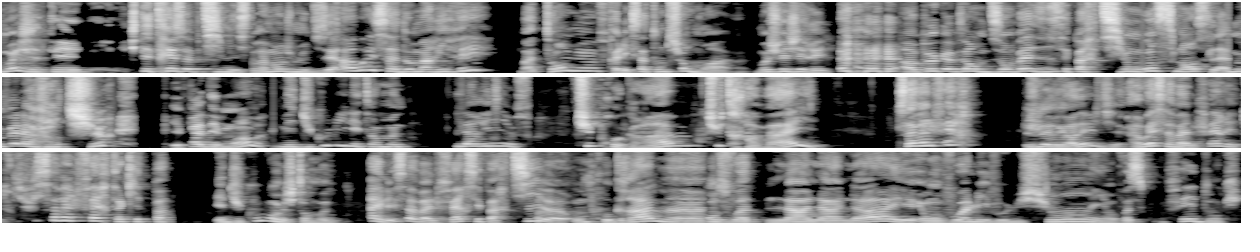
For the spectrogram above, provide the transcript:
moi, j'étais, j'étais très optimiste. Vraiment, je me disais, ah ouais, ça doit m'arriver. Bah tant mieux, fallait que ça tombe sur moi. Moi, je vais gérer. un peu comme ça, en me disant, vas-y, c'est parti, on, se lance, la nouvelle aventure, et pas des moindres. Mais du coup, lui, il était en mode, il arrive, tu programmes, tu travailles, ça va le faire. Je l'ai regardé, je dis, ah ouais, ça va le faire et tout. Oui, ça va le faire, t'inquiète pas. Et du coup, j'étais en mode, allez, ça va le faire, c'est parti, euh, on programme, euh, on se voit là, là, là, et on voit l'évolution, et on voit ce qu'on fait. Donc,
